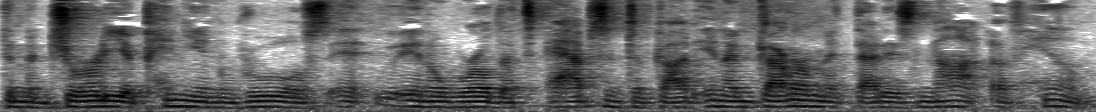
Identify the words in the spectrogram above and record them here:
the majority opinion rules in a world that's absent of God, in a government that is not of Him.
